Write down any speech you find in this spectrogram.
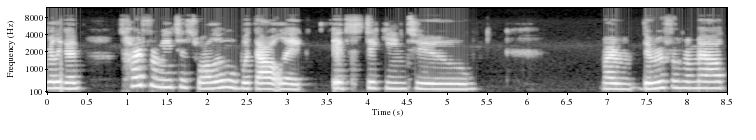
really good. It's hard for me to swallow without like it sticking to my the roof of my mouth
